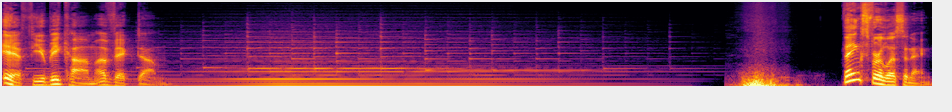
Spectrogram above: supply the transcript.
if you become a victim. Thanks for listening.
